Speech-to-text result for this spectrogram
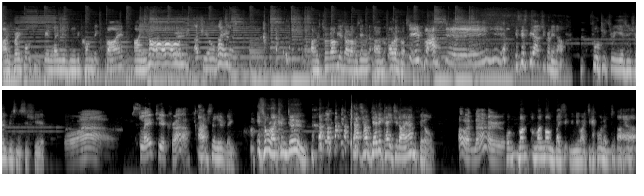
I was very fortunate to be in the Mis movie Convict 5. I know she'll wait. I was 12 years old. I was in um, Oliver. Is this theatrical enough? 43 years in show business this year. Wow. Slave to your craft. Absolutely. It's all I can do. That's how dedicated I am, Phil. Oh, I know. Well, my, my mum basically knew I had to go on a diet.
